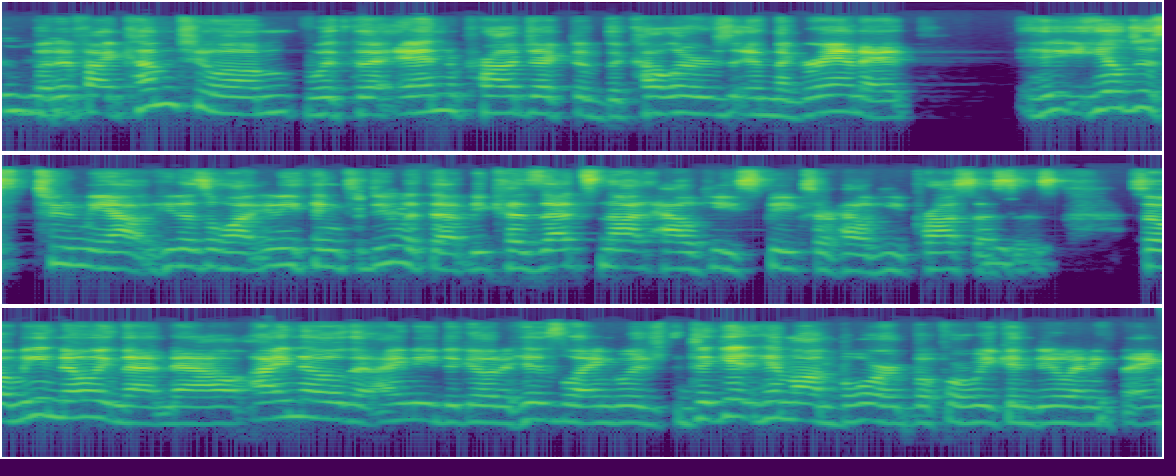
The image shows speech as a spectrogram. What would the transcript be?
Mm-hmm. But if I come to him with the end project of the colors and the granite, he, he'll just tune me out. He doesn't want anything to do with that because that's not how he speaks or how he processes. So, me knowing that now, I know that I need to go to his language to get him on board before we can do anything.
